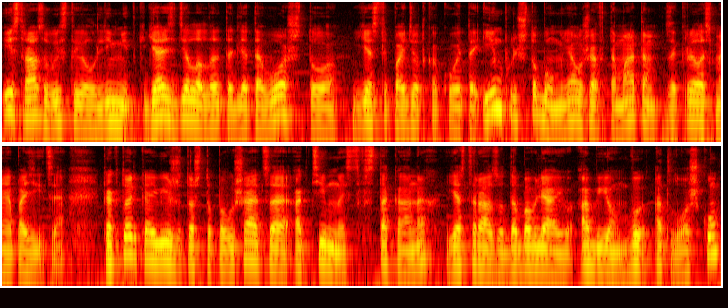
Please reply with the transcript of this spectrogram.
и сразу выставил лимит. Я сделал это для того, что если пойдет какой-то импульс, чтобы у меня уже автоматом закрылась моя позиция. Как только я вижу то, что повышается активность в стаканах, я сразу добавляю объем в отложку.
